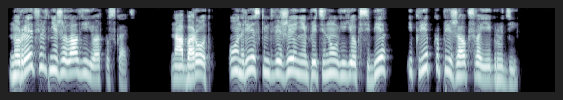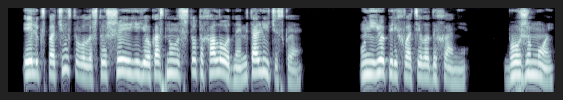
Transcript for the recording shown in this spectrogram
Но Редфилд не желал ее отпускать. Наоборот, он резким движением притянул ее к себе и крепко прижал к своей груди. Эликс почувствовала, что шея ее коснулось что-то холодное, металлическое. У нее перехватило дыхание. Боже мой!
